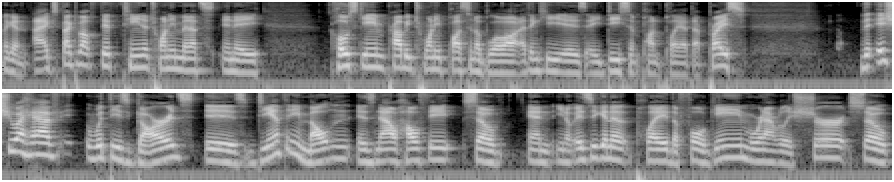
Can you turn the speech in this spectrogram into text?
again, I expect about 15 to 20 minutes in a close game, probably 20 plus in a blowout. I think he is a decent punt play at that price. The issue I have with these guards is De'Anthony Melton is now healthy, so and you know is he going to play the full game? We're not really sure. So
